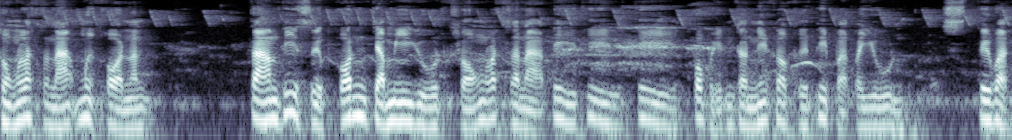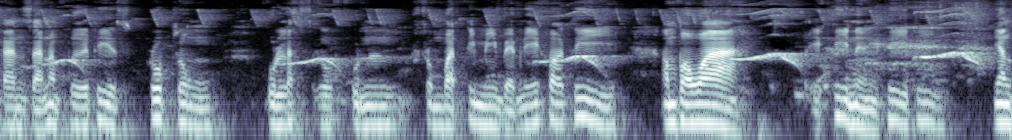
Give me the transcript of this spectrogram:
ทรงลักษณะเมื่อก่อนนั้น ตามที่สืบค้นจะมีอยู่สองลักษณะที่ที่ที่พบเห็นตอนนี้ก็คือที่ปากพยูนที่ว่าการสารอำเภอที่รูปทรง คุณลักษคุณสมบัติที่มีแบบนี้ก็ที่อัมพวาอีกที่หนึ่งที่ที่ยัง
